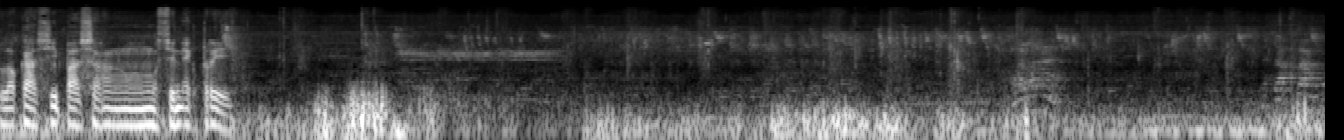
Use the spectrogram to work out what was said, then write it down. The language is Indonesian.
lokasi pasang mesin ektri Sampai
